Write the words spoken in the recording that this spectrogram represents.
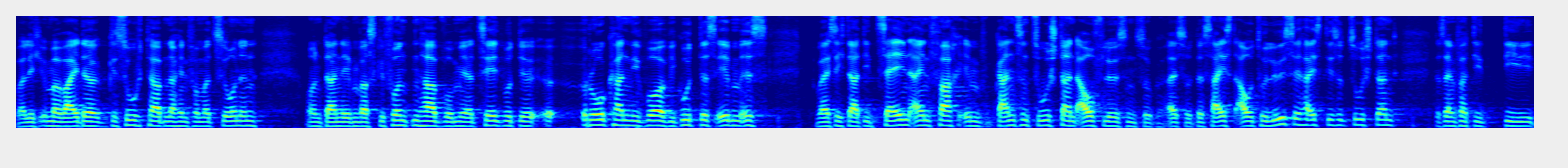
weil ich immer weiter gesucht habe nach Informationen und dann eben was gefunden habe, wo mir erzählt wurde, äh, Rohkarnivor, wie gut das eben ist, weil sich da die Zellen einfach im ganzen Zustand auflösen. Also das heißt Autolyse heißt dieser Zustand, dass einfach die, die,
